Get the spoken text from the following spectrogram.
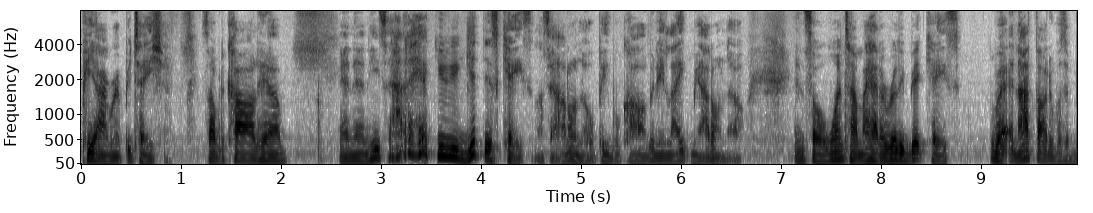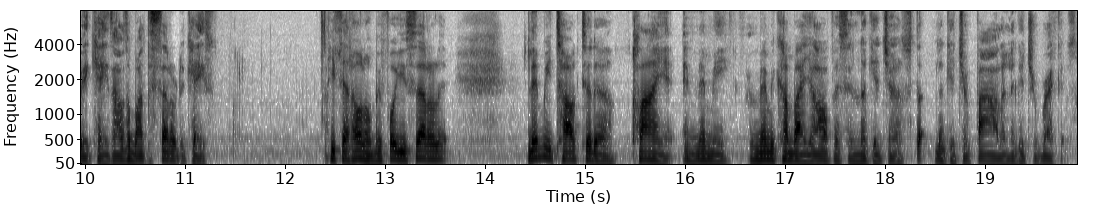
PI reputation. So I would call him, and then he said, "How the heck do you get this case?" And I said, "I don't know. People call me. They like me. I don't know." And so one time I had a really big case, and I thought it was a big case. I was about to settle the case. He said, "Hold on, before you settle it." Let me talk to the client and let me let me come by your office and look at your look at your file and look at your records.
